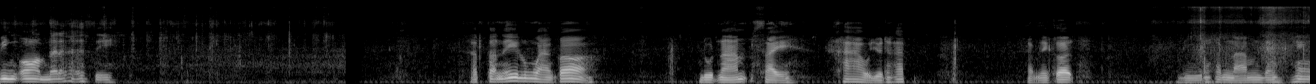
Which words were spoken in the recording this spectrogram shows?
วิ่งอ้อมแล้วนะครับสิ ครับตอนนี้ลุงหว่างก็ดูดน้ำใส่ข้าวอยู่นะครับ ครับนี่ก็ดูนะครับน้ำยังแห้ง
